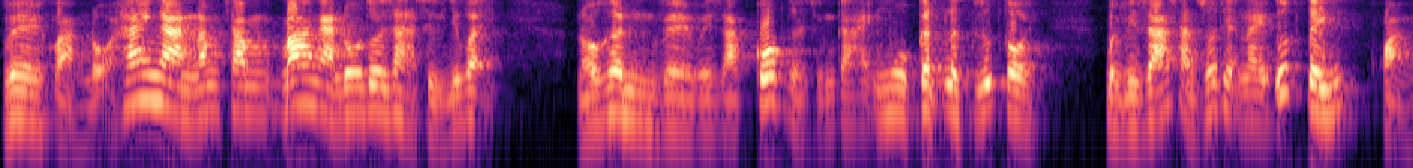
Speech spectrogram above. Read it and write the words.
về khoảng độ 2.500 3.000 đô tôi giả sử như vậy nó gần về với giá cốt rồi chúng ta hãy mua cật lực giúp tôi. Bởi vì giá sản xuất hiện nay ước tính khoảng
